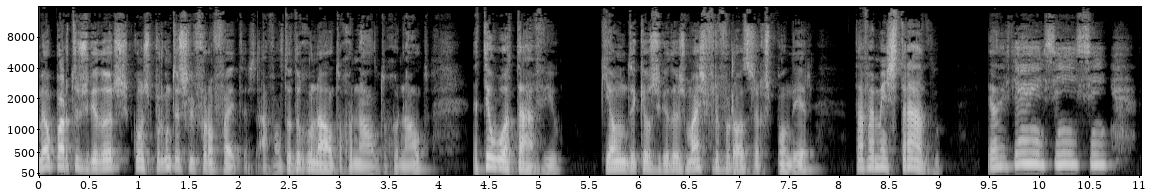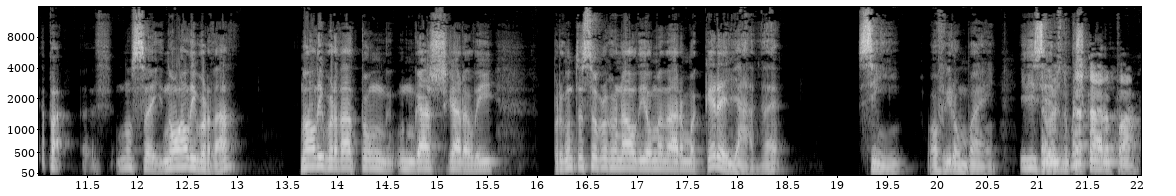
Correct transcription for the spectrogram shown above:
maior parte dos jogadores com as perguntas que lhe foram feitas, à volta do Ronaldo, Ronaldo, Ronaldo, até o Otávio, que é um daqueles jogadores mais fervorosos a responder, estava mestrado. Ele disse, sim, sim, sim. Epá, não sei, não há liberdade? Não há liberdade para um, um gajo chegar ali, pergunta sobre o Ronaldo e ele mandar uma caralhada, sim, ouviram bem, e dizer, Estavas no "Mas Qatar, pá.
